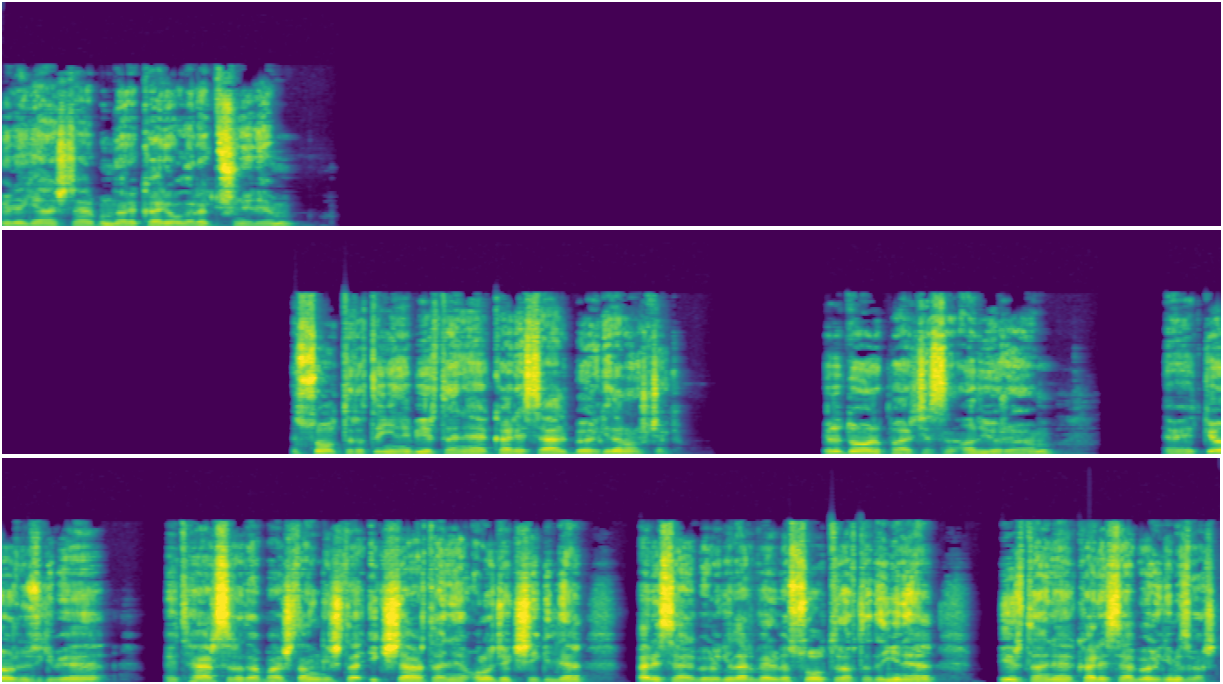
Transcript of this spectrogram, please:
Şöyle gençler bunları kare olarak düşünelim. Sol tarafta yine bir tane karesel bölgeden oluşacak. Böyle doğru parçasını alıyorum. Evet gördüğünüz gibi evet, her sırada başlangıçta ikişer tane olacak şekilde karesel bölgeler var ve sol tarafta da yine bir tane karesel bölgemiz var.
